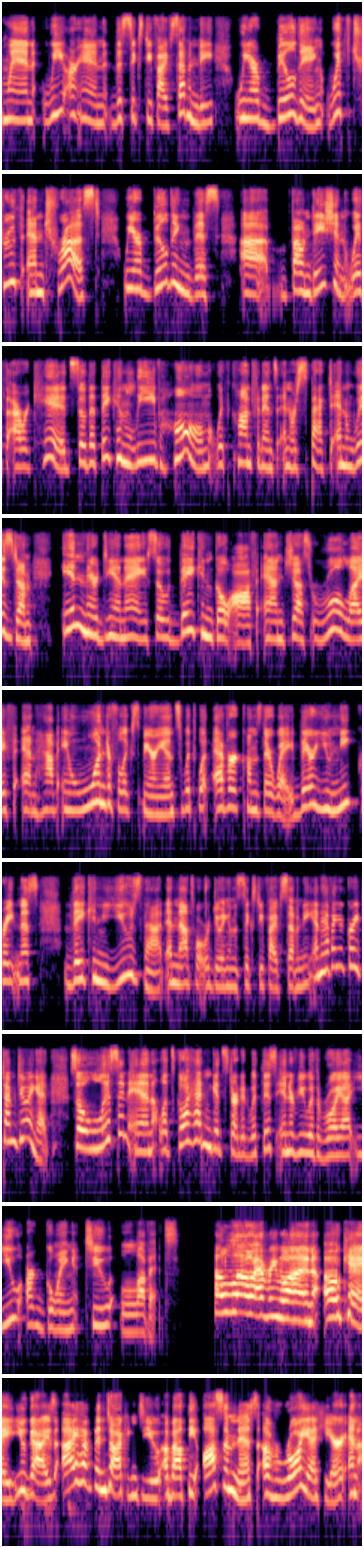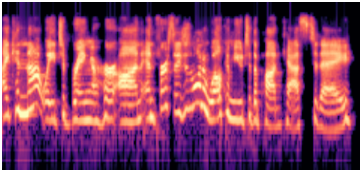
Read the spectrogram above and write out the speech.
when we are in the 6570, we are building with truth and trust. We are building this uh, foundation with our kids so that they can leave home with confidence and respect and wisdom, in their DNA so they can go off and just rule life and have a wonderful experience with whatever comes their way. Their unique greatness, they can use that. And that's what we're doing in the 6570 and having a great time doing it. So listen in. Let's go ahead and get started with this interview with Roya. You are going to love it. Hello, everyone. Okay, you guys, I have been talking to you about the awesomeness of Roya here, and I cannot wait to bring her on. And first, I just want to welcome you to the podcast today.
